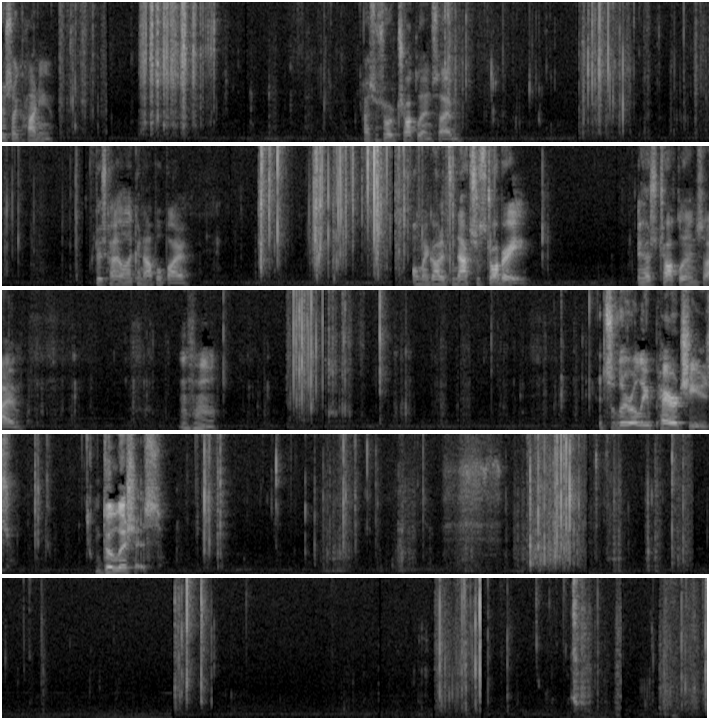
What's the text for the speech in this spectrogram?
Just like honey. Has some sort of chocolate inside. Just kind of like an apple pie. Oh my god, it's an actual strawberry. It has chocolate inside. Mm-hmm. It's literally pear cheese. Delicious.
